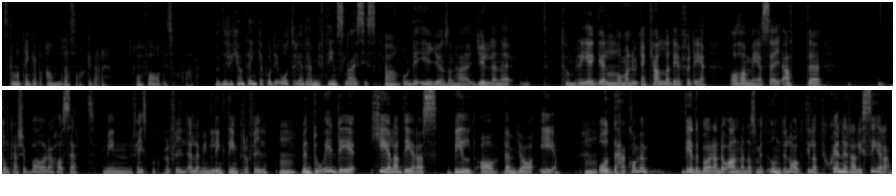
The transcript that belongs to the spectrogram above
Ska man tänka på andra saker där? Och vad i så fall? Ja, det vi kan tänka på det är återigen det här med thin slices. Ja, Och det är ju en sån här gyllene tumregel, Mm. om man nu kan kalla det för det, och ha med sig att eh, de kanske bara har sett min Facebook-profil eller min LinkedIn-profil. mm, Men då är det hela deras bild av vem jag är. Mm. Och det här kommer vederbörande att använda som ett underlag till att generalisera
